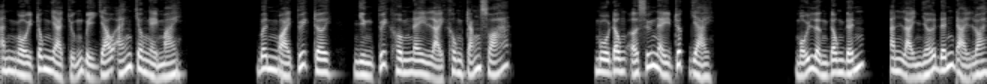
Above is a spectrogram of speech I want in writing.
Anh ngồi trong nhà chuẩn bị giáo án cho ngày mai. Bên ngoài tuyết rơi, nhưng tuyết hôm nay lại không trắng xóa. Mùa đông ở xứ này rất dài. Mỗi lần đông đến, anh lại nhớ đến Đài Loan.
